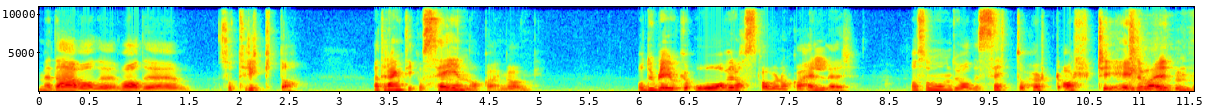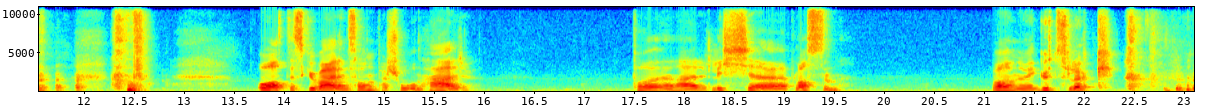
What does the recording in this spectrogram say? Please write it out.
med deg var det, var det så trygt, da. Jeg trengte ikke å si noe engang. Og du ble jo ikke overraska over noe heller. Det var som om du hadde sett og hørt alt i hele verden. og at det skulle være en sånn person her, på denne lille plassen var nå i Guds løkk.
